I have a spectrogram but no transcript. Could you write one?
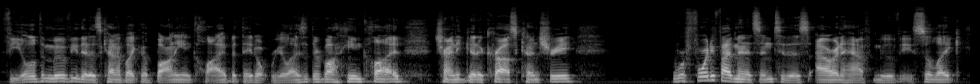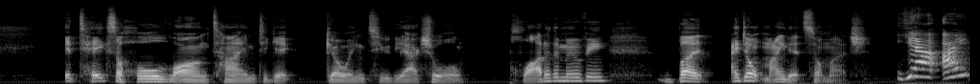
feel of the movie that is kind of like a Bonnie and Clyde, but they don't realize that they're Bonnie and Clyde trying to get across country we're 45 minutes into this hour and a half movie so like it takes a whole long time to get going to the actual plot of the movie but i don't mind it so much yeah, I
